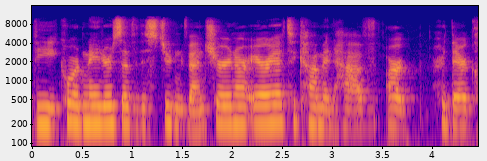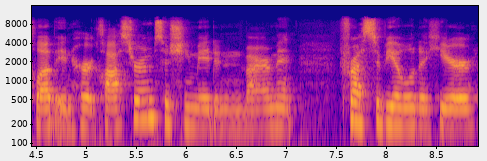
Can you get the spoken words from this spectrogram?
the coordinators of the student venture in our area to come and have our her, their club in her classroom. So she made an environment for us to be able to hear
